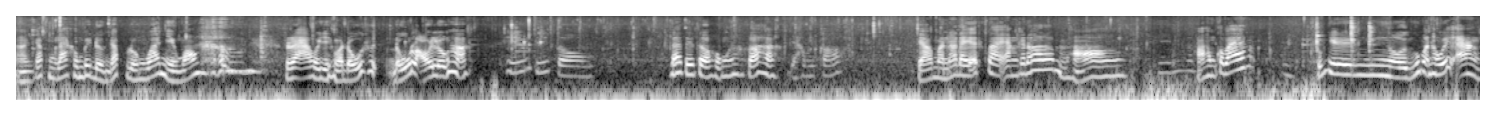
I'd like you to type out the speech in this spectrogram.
À, gấp một lát không biết đường gấp luôn quá nhiều món. Rau gì mà đủ đủ loại luôn hả? Thiếu tí tô lá tía tô không có hả? Dạ không có. Chợ mình ở đây ít có ai ăn cái đó lắm họ họ không có bán. Cũng như người của mình không biết ăn.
